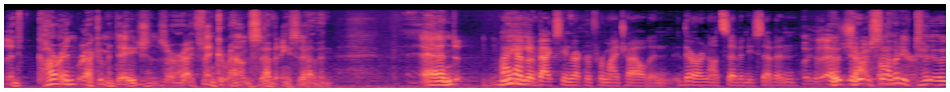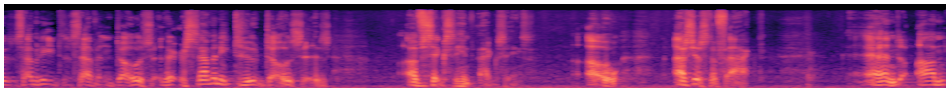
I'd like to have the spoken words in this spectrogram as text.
The current recommendations are, I think, around 77. And I have a vaccine record for my child, and there are not 77 Uh, there are shots on there. 72, 77 doses. There are 72 doses of 16 vaccines. Oh, that's just a fact. And um,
